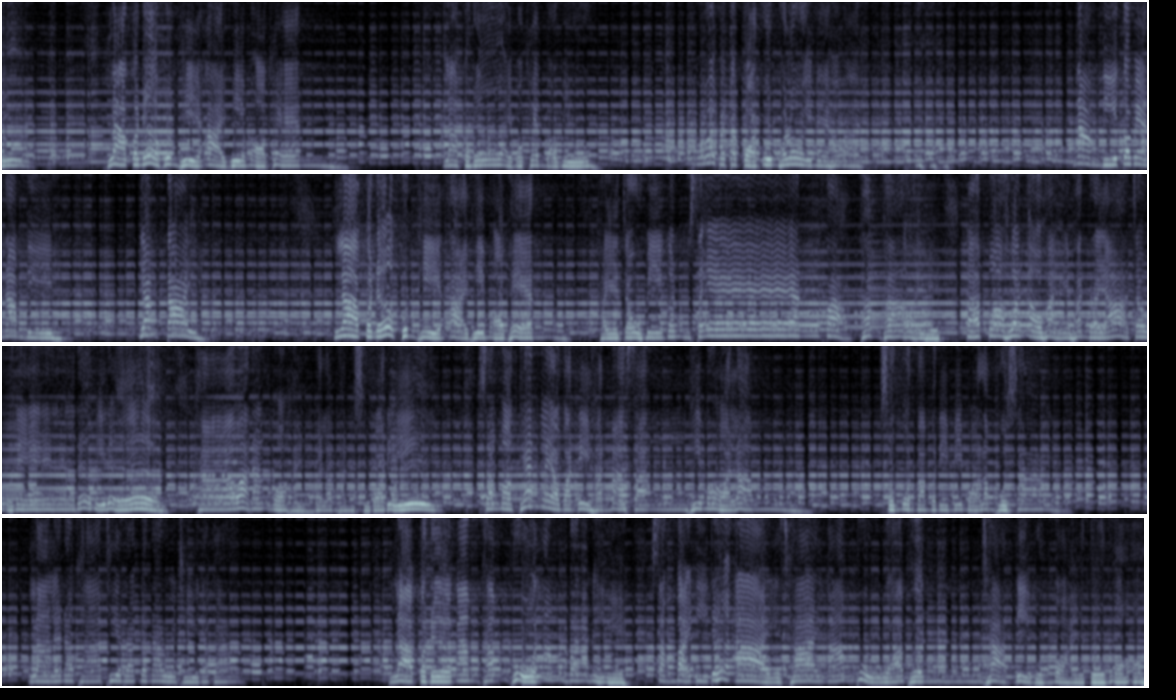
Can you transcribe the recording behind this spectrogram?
ลาก็เด้อคุณพี่อายพี่หมอแคนลาก็เด้อไอ้หมอแคนเบาวิวโอ้ยไปตะกอดอุ่นพะโลอีแม่เข้ามาน้ำดีตัวแม่น้ำดีย่างใต้ลาก็เด้อคุณพี่อายพี่หมอแคนให้เจ้ามีเงินแสน ฝากทั้งคายกับมาเฮือนเอาให้พันรยาเจ้าแน่เด้อพี่เด้อหาว่านั่งบ่ให้เวลามันสิบอดี สั่งหมอแค้นแล้วบัดนี้หันมาสั่งพี่หมอลำ สมมติว่าบัดนี้มีหมอลำผู้ชายลาแล้วนะคะที่รักด้านหน้าเวทีนะคะลาก็เดือกำคำผู้ลำบันนี่ สบายดีเด้ออายชายงามผัวเพิ่นชาตินี้บุญบ่อยตัวน้องก็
